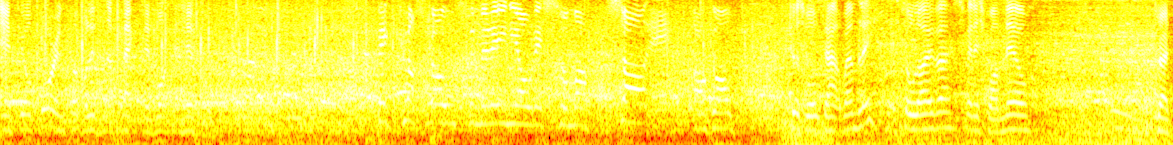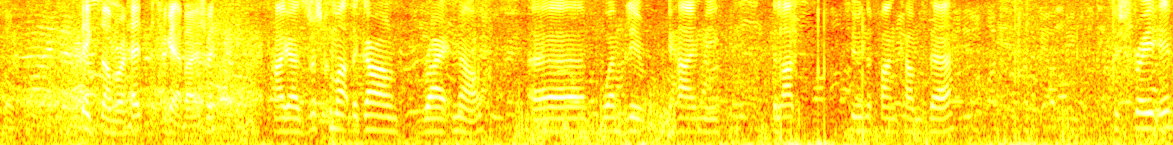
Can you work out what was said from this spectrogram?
if your boring football isn't effective, what's it here for? Big crossroads for Mourinho this summer. Sort it, I'll go. Just walked out Wembley, it's all over, it's finished 1 0. Dreadful. Big summer ahead, let's forget about it, shall we? Hi guys, just come out the ground right now. Uh, Wembley behind me. The lads doing the fan cams there. Frustrating.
